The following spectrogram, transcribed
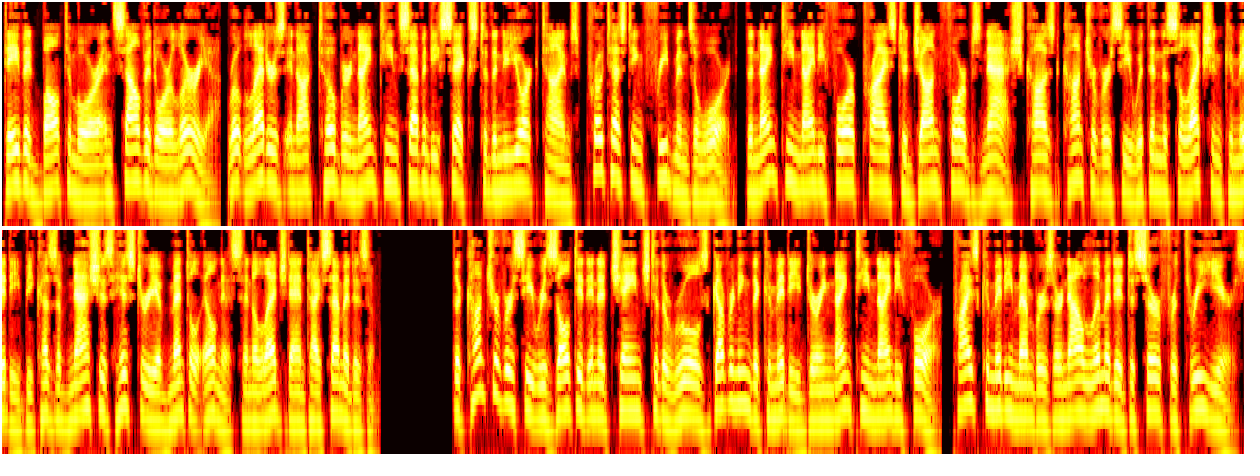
David Baltimore, and Salvador Luria, wrote letters in October 1976 to the New York Times protesting Friedman's award. The 1994 prize to John Forbes Nash caused controversy within the selection committee because of Nash's history of mental illness and alleged antisemitism. The controversy resulted in a change to the rules governing the committee during 1994. Prize committee members are now limited to serve for three years.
